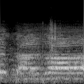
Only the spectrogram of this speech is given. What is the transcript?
Murtaza.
